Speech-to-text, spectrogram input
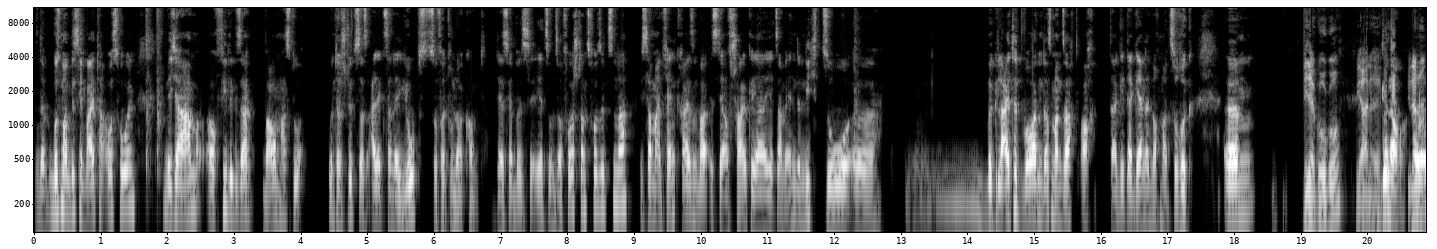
da muss man ein bisschen weiter ausholen. Micha haben auch viele gesagt, warum hast du unterstützt, dass Alexander Jobs zu Fortuna kommt. Der ist ja bis jetzt unser Vorstandsvorsitzender. Ich sag mal, in Fankreisen war, ist der auf Schalke ja jetzt am Ende nicht so äh, begleitet worden, dass man sagt, ach, da geht er gerne nochmal zurück. Ähm, Via Gogo, wie alle. Genau, äh,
